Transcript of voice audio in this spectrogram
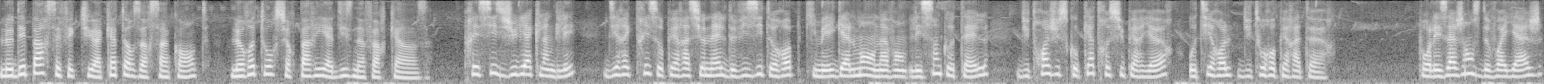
Le départ s'effectue à 14h50, le retour sur Paris à 19h15 précise Julia Klinglet, directrice opérationnelle de Visite Europe qui met également en avant les 5 hôtels, du 3 jusqu'au 4 supérieur, au Tyrol, du tour opérateur. Pour les agences de voyage,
